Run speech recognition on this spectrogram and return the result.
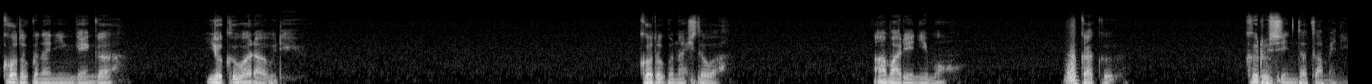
孤独な人間がよく笑う理由。孤独な人は、あまりにも深く苦しんだために、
